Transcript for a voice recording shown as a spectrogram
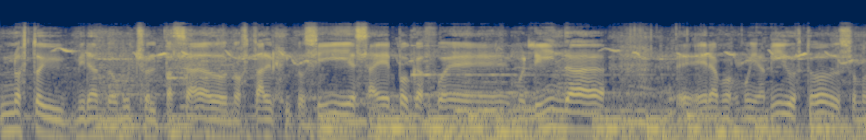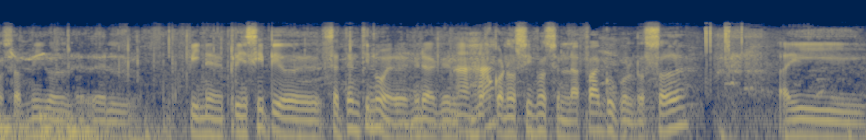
no estoy mirando mucho el pasado nostálgico. Sí, esa época fue muy linda, eh, éramos muy amigos todos, somos amigos desde el fin, principio de 79. Mira que nos conocimos en la Facu con los Soda. Ahí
